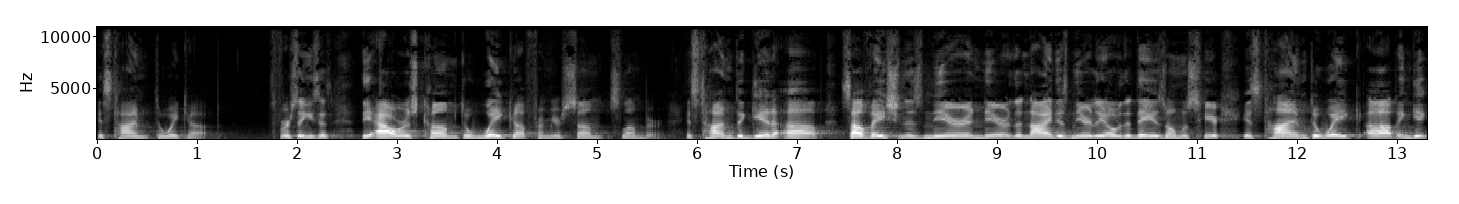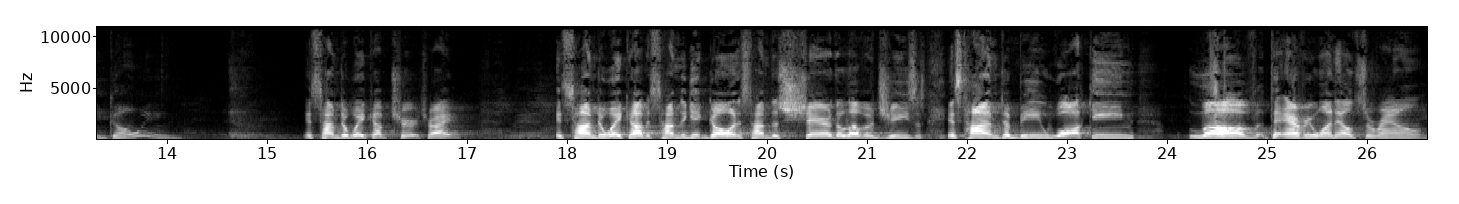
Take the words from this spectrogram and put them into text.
it's time to wake up. The first thing he says, the hour has come to wake up from your slumber. It's time to get up. Salvation is nearer and nearer. The night is nearly over. The day is almost here. It's time to wake up and get going. It's time to wake up, church, right? It's time to wake up. It's time to get going. It's time to share the love of Jesus. It's time to be walking love to everyone else around.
